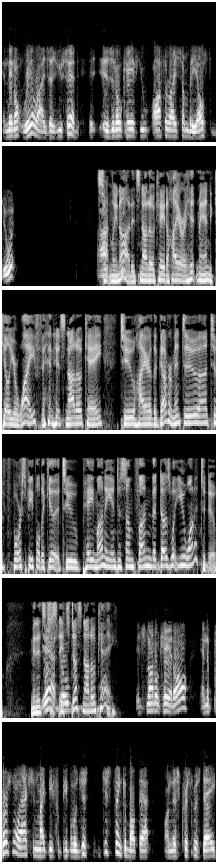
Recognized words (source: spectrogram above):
and they don't realize as you said is it okay if you authorize somebody else to do it Certainly uh, not. It's not okay to hire a hitman to kill your wife, and it's not okay to hire the government to uh, to force people to kill, to pay money into some fund that does what you want it to do. I mean, it's yeah, just, so it's just not okay. It's not okay at all. And the personal action might be for people to just just think about that on this Christmas day.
